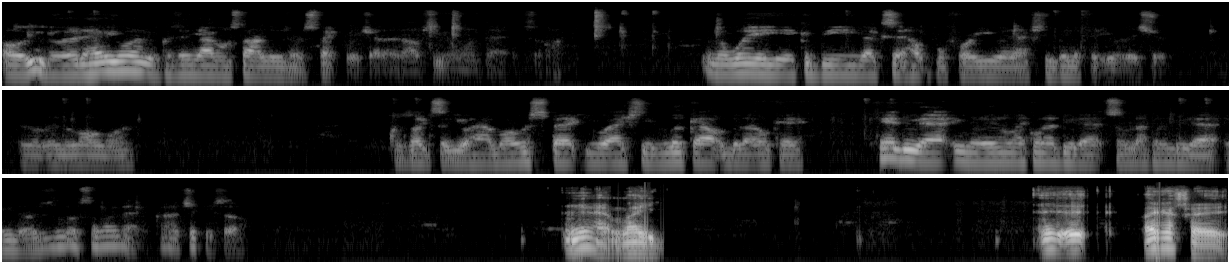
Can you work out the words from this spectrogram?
oh, you do whatever the hell you want, because then y'all gonna start losing respect for each other, and obviously you don't want that. So, in a way, it could be, like I said, helpful for you and actually benefit your relationship in the, in the long run. Because, like I said, you'll have more respect. You actually look out and be like, okay, can't do that. You know, they don't like when I do that, so I'm not going to do that. You know, just a little stuff like that. Kind of check yourself. Yeah, like it, it, like I said,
